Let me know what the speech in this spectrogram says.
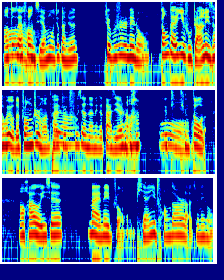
然后都在放哦。节目，就感觉这不是那种当代艺术展里才会有的装置吗？它就出现在那个大街上，就挺挺哦逗的。然后还有一些卖那种便宜床单儿的，就是那种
